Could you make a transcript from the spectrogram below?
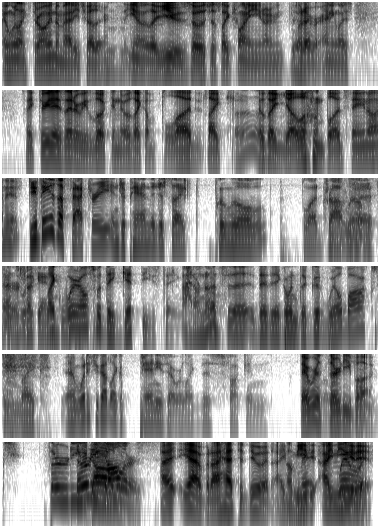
and we're like throwing them at each other. Mhm. You know, they're used, so it's just like funny. You know what I mean? Yeah. Whatever. Anyways, so, like three days later, we looked and there was like a blood, like Oh. it was like yellow and blood stain on it. Do you think it's a factory in Japan that just like put little blood I droplets. know, but that's what, fucking, like where else would they get these things? I don't know. That's the they, they go into the Goodwill box and like and what if you got like a panties that were like this fucking They were were, like, thirty huge. bucks. thirty thirty dollars. I yeah, but I had to do it. I A ma- needed I wait, needed wait. it.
